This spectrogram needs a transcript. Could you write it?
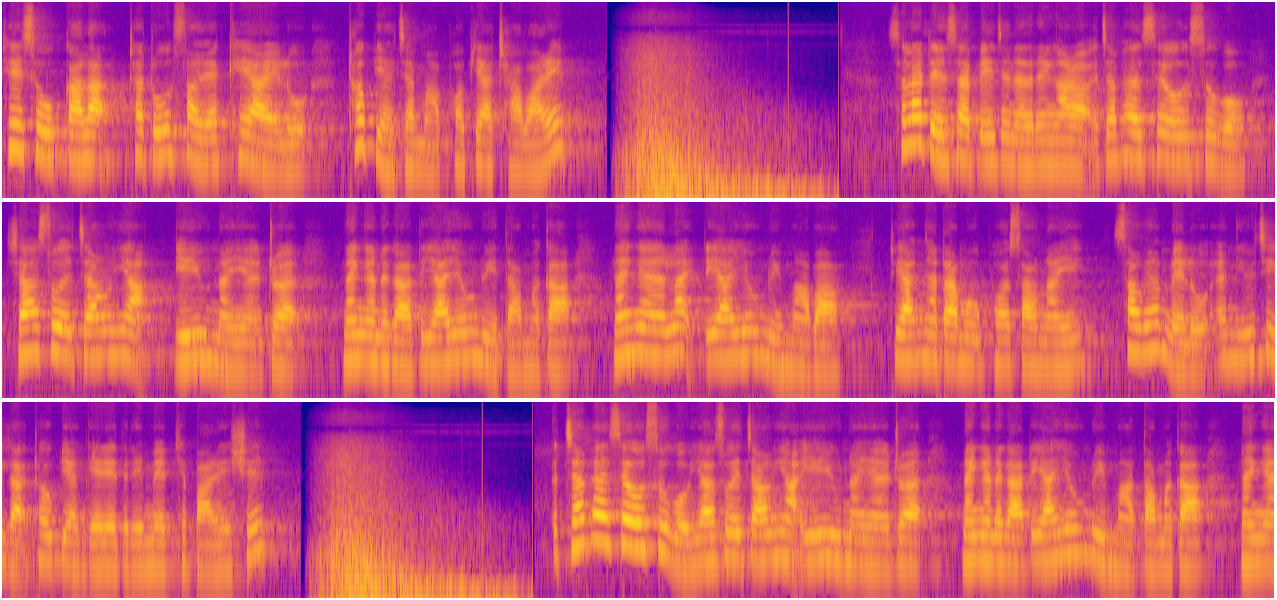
ဖြည့်ဆို့ကာလထပ်တိုးဆောင်ရွက်ခဲ့ရတယ်လို့ထုတ်ပြန်ချက်မှာဖော်ပြထားပါတယ်။ဆလတ်တင်ဆက်ပေးခြင်းတဲ့တဲ့ရင်ကတော့အကြမ်းဖက်ဆဲအုပ်စုကိုရာဆွဲအကြောင်းအရရေးယူနိုင်ရန်အတွက်နိုင်ငံတကာတရားရုံးတွေတာမကနိုင်ငံလိုက်တရားရုံးတွေမှာပါ တရားမျှတမှုဖော်ဆောင်နိုင်ရေးဆောင်ရွက်မယ်လို့ NUG ကထုတ်ပြန်ခဲ့တဲ့သတင်းပဲဖြစ်ပါတယ်ရှင်။အကြမ်းဖက်ဆဲအုပ်စုကိုရာဇဝဲကြောင်းရအေးအေးယူနိုင်ရန်အတွက်နိုင်ငံတကာတရားရုံးတွေမှာတာမကနိုင်ငံ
